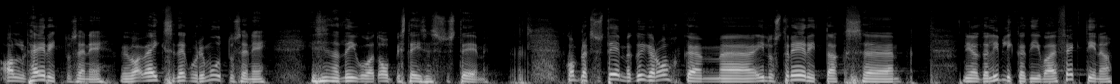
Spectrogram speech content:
alghäirituseni või väikse teguri muutuseni ja siis nad liiguvad hoopis teisesse süsteemi. komplekssüsteeme kõige rohkem äh, illustreeritakse äh, nii-öelda liblikatiiva efektina,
